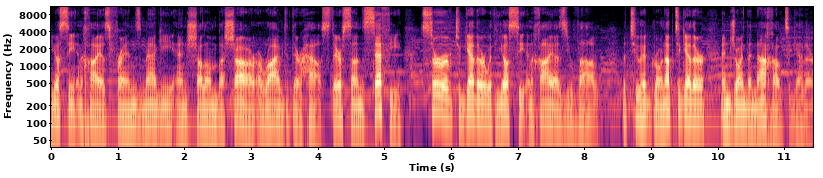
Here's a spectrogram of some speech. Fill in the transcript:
Yossi and Chaya's friends, Maggie and Shalom Bashar, arrived at their house. Their son, Sefi, served together with Yossi and Chaya's Yuval. The two had grown up together and joined the Nachal together.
